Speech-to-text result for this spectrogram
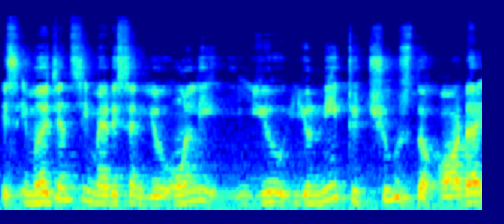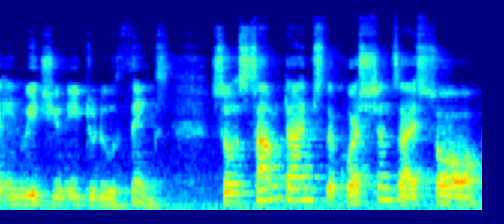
it's emergency medicine. You only, you, you need to choose the order in which you need to do things. So sometimes the questions I saw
